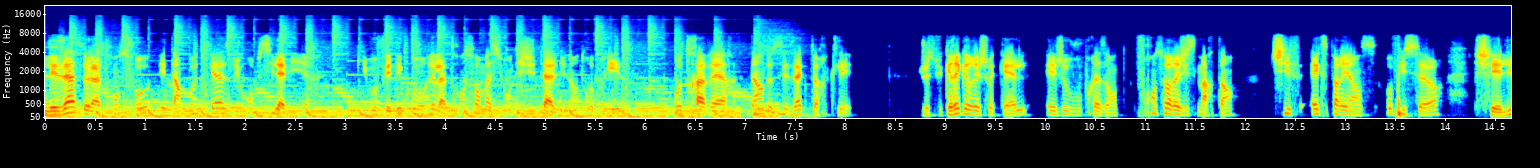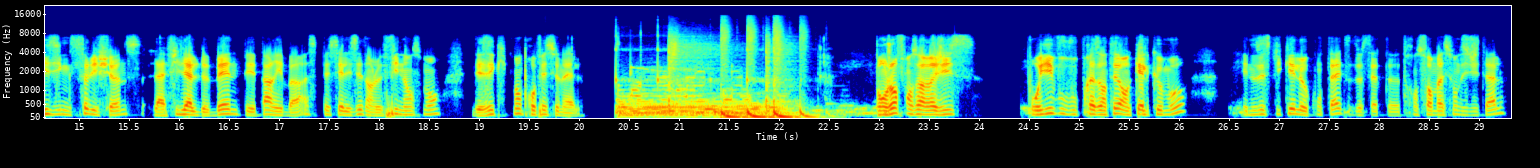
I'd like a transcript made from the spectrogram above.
Les As de la Transfo est un podcast du groupe Silamir qui vous fait découvrir la transformation digitale d'une entreprise au travers d'un de ses acteurs clés. Je suis Grégory Choquel et je vous présente François-Régis Martin, Chief Experience Officer chez Leasing Solutions, la filiale de BNP Paribas spécialisée dans le financement des équipements professionnels. Bonjour François-Régis, pourriez-vous vous présenter en quelques mots et nous expliquer le contexte de cette transformation digitale?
